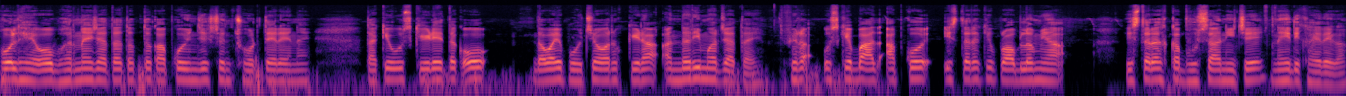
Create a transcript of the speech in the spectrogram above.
होल है, वो भर नहीं जाता, तब तक आपको इंजेक्शन छोड़ते रहना है, ताकि उस कीड़े तक वो दवाई पहुँचे और कीड़ा अंदर ही मर जाता है। फिर उसके बाद आपको इस तरह की प्रॉब्लम या इस तरह का भूसा नीचे नहीं दिखाई देगा।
